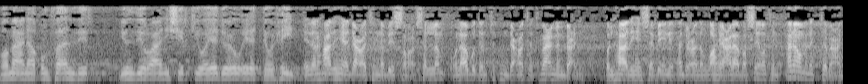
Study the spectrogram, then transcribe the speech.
ومعنى قم فأنذر ينذر عن الشرك ويدعو إلى التوحيد. إذا هذه هي دعوة النبي صلى الله عليه وسلم ولا بد أن تكون دعوة أتباع من بعده. قل هذه سبيلي أدعو إلى الله على بصيرة أنا ومن اتبعني.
